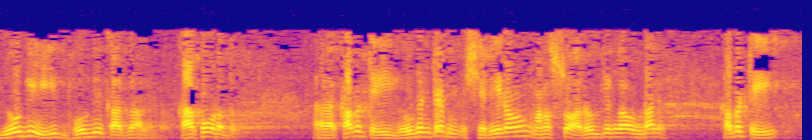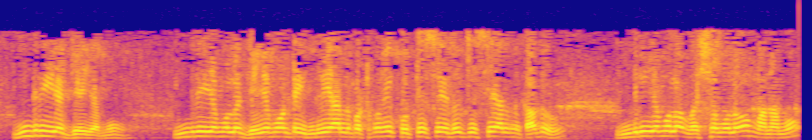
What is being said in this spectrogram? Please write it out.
యోగి భోగి కాగలడు కాకూడదు. కాబట్టి యోగంటే అంటే శరీరం మనస్సు ఆరోగ్యంగా ఉండాలి. కాబట్టి ఇంద్రియ జయము ఇంద్రియముల జయము అంటే ఇంద్రియాలను పట్టుకుని కొట్టేసి ఏదో చేసేయాలని కాదు. ఇంద్రియముల వశములో మనము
